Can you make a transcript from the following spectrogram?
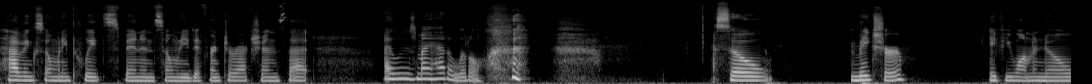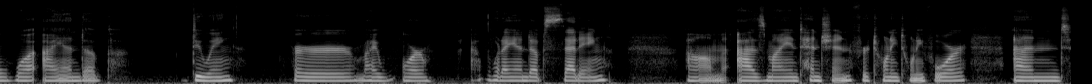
having so many plates spin in so many different directions that I lose my head a little. so make sure if you want to know what I end up doing for my or what I end up setting um, as my intention for 2024 and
